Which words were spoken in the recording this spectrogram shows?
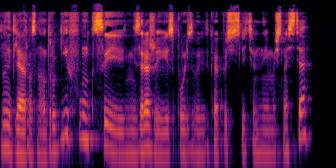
ну и для разных других функций. Не зря же ее использовали как вычислительные мощности.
